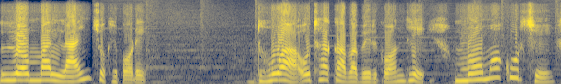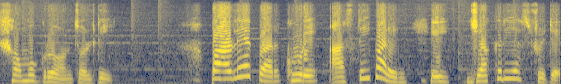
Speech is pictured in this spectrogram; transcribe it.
লম্বা লাইন চোখে পড়ে। ধোয়া ওঠা কাবাবের গন্ধে মম করছে সমগ্র অঞ্চলটি। পারলে একবার ঘুরে আসতেই পারেন এই জাকারিয়া স্ট্রিটে।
